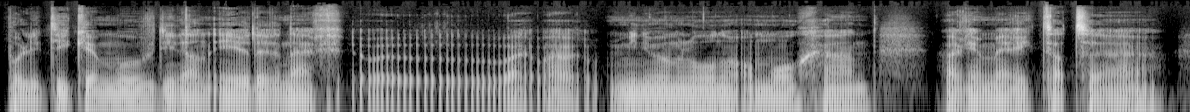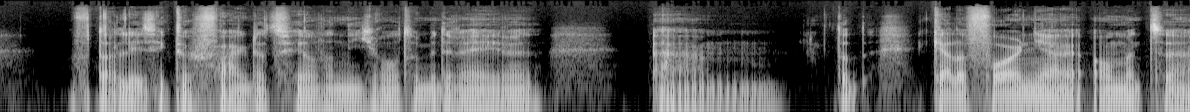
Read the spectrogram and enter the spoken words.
politieke move die dan eerder naar waar, waar minimumlonen omhoog gaan, waar je merkt dat, of dat lees ik toch vaak, dat veel van die grote bedrijven um, dat California, om het uh,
